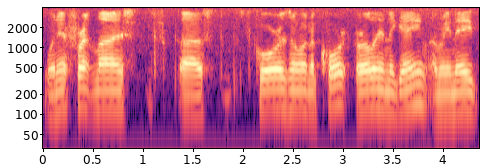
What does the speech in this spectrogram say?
when their front line uh, scores on the court early in the game, I mean, they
